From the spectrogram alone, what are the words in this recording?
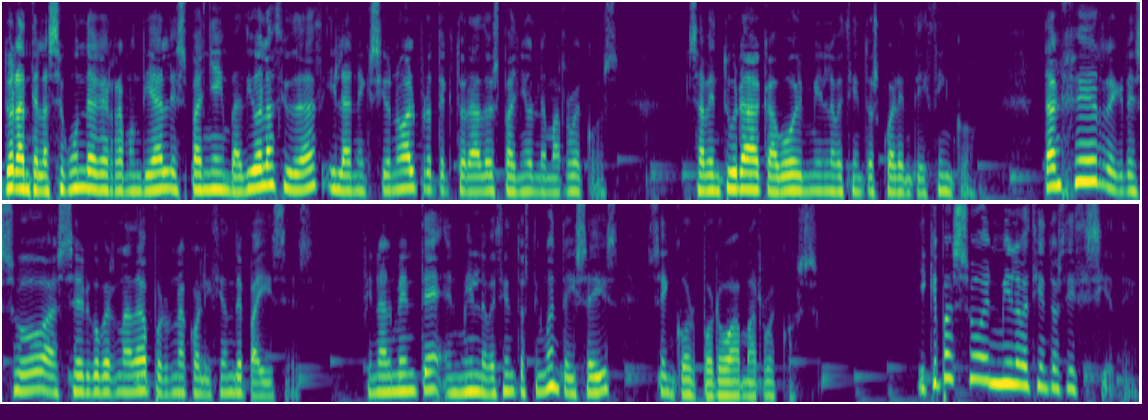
Durante la Segunda Guerra Mundial, España invadió la ciudad y la anexionó al protectorado español de Marruecos. Esa aventura acabó en 1945. Tánger regresó a ser gobernada por una coalición de países. Finalmente, en 1956, se incorporó a Marruecos. ¿Y qué pasó en 1917?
